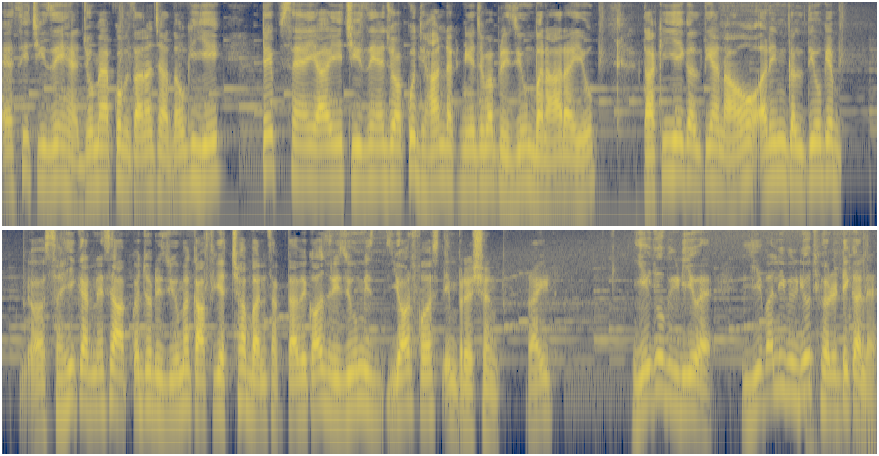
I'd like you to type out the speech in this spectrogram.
ऐसी चीज़ें हैं, जो मैं आपको बताना चाहता हूँ कि ये टिप्स हैं या ये चीज़ें हैं जो आपको ध्यान रखनी है जब आप रिज्यूम बना रहे हो। ताकि ये गलतियाँ ना हो और इन गलतियों के सही करने से आपका जो रिज्यूम है काफ़ी अच्छा बन सकता है because resume is your first impression right ये जो वीडियो है, ये वाली वीडियो थियोरेटिकल है।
